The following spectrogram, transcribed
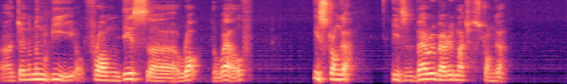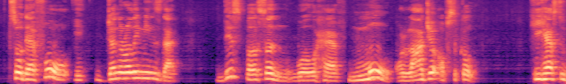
uh, gentleman B from this uh, rob the wealth is stronger. It's very, very much stronger. So therefore, it generally means that this person will have more or larger obstacle. He has to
